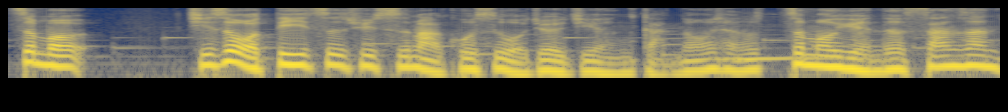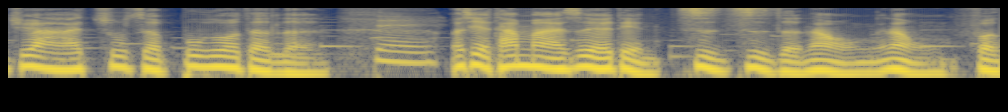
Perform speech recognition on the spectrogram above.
这么。其实我第一次去司马库斯，我就已经很感动。我想说，这么远的山上居然还住着部落的人，对，而且他们还是有点自治的那种那种氛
